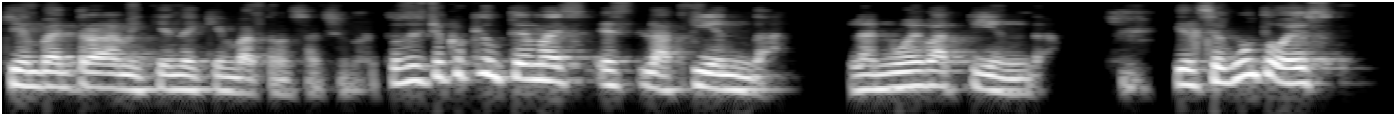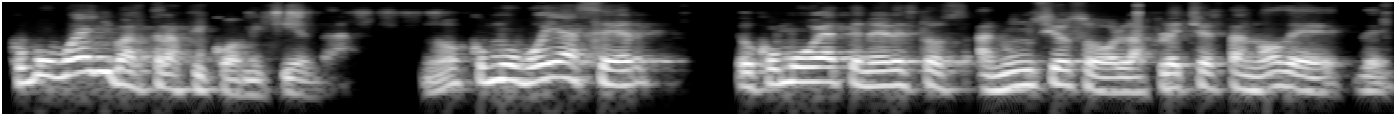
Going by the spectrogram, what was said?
quién va a entrar a mi tienda y quién va a transaccionar. Entonces, yo creo que un tema es, es la tienda, la nueva tienda. Y el segundo es, ¿cómo voy a llevar tráfico a mi tienda? ¿No? ¿Cómo voy a hacer o cómo voy a tener estos anuncios o la flecha esta, ¿no? De, de,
